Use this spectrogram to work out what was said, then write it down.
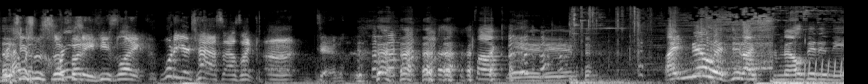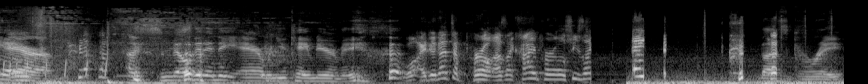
Richie's was so crazy. funny. He's like, "What are your tasks?" I was like, "Uh, dead." Fuck you, dude. I knew it, dude. I smelled it in the air. I smelled it in the air when you came near me. well, I did that to Pearl. I was like, "Hi, Pearl." She's like, hey. That's great.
